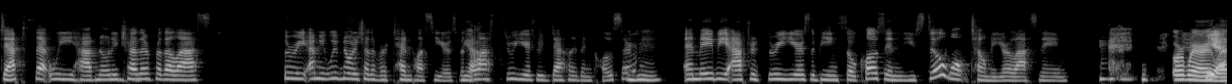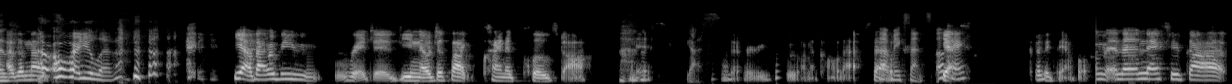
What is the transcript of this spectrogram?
depth that we have known each other for the last three, I mean, we've known each other for 10 plus years, but Yeah. the last three years we've definitely been closer. Mhm. And maybe after three years of being so close and you still won't tell me your last name Or where I yeah, live. that, or where you live. yeah, that would be rigid, you know, just that kind of closed offness, Yes. whatever we want to call that. So that makes sense. Okay. Yes. Good example. Um, and then next we've got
